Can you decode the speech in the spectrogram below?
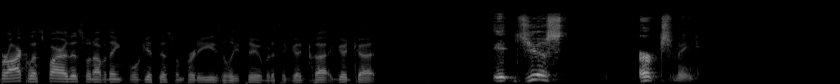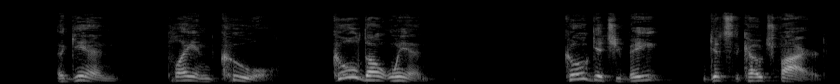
Brock, let's fire this one up. I think we'll get this one pretty easily too. But it's a good cut. Good cut. it just irks me. Again, playing cool. Cool don't win. Cool gets you beat, gets the coach fired.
